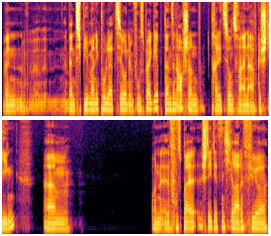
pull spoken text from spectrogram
wenn es Spielmanipulation im Fußball gibt, dann sind auch schon Traditionsvereine abgestiegen. Ähm, und äh, Fußball steht jetzt nicht gerade für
